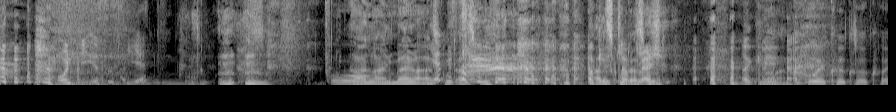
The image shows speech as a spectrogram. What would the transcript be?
Und wie ist es jetzt? Nein, nein, nein, alles gut, alles gut. alles ich gut, alles gleich. gut. Okay, cool, cool, cool, cool.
